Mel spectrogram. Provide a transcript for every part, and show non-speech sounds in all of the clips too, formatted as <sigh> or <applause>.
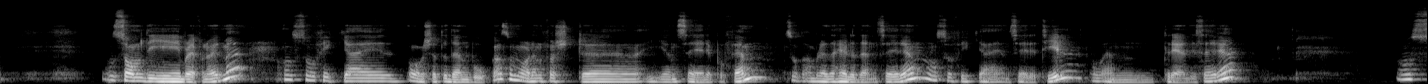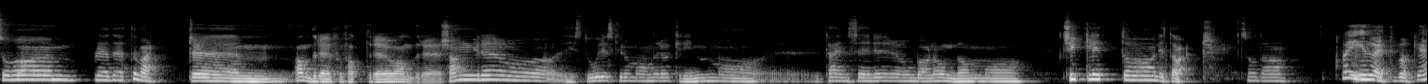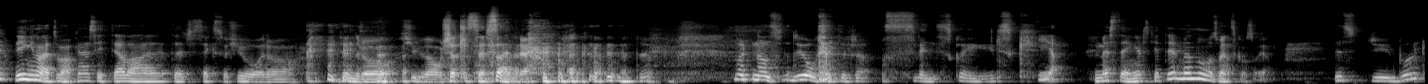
som de ble fornøyd med. Og så fikk jeg oversette den boka, som var den første i en serie på fem. Så da ble det hele den serien. Og så fikk jeg en serie til, og en tredje serie. Og så ble det etter hvert eh, andre forfattere og andre sjangre, og historiske romaner og krim og eh, tegneserier og barn og ungdom og chick litt og litt av hvert. Så da og ingen vei tilbake? Ingen vei tilbake. Her sitter jeg da etter 26 år og 120 oversettelser seinere. <laughs> Morten Hansen, du oversetter fra svensk og engelsk. Ja. Mest engelsk hittil, men noe svensk også, ja. Mens du, Bård?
